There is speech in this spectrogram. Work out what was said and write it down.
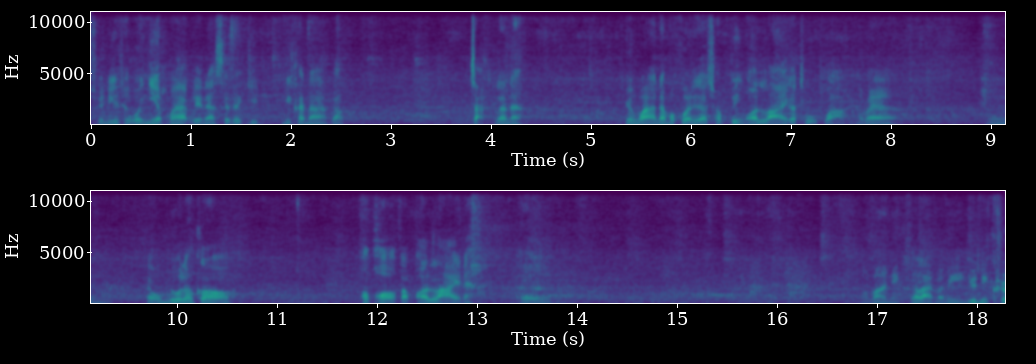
ช่วงนี้ถือว่าเงียบมากเลยนะ เศรษฐกิจนี่ขนาดแบบจัดแล้วนะ อย่างว่าน่ามาควรจะช้อปปิ้งออนไลน์ก็ถูกกว่าใช่ไหมมแต่ผมดูแล้วก็ พอๆกับออนไลน์นะ เออประมาณนี้ข้างล่างก็มียูนิโคล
